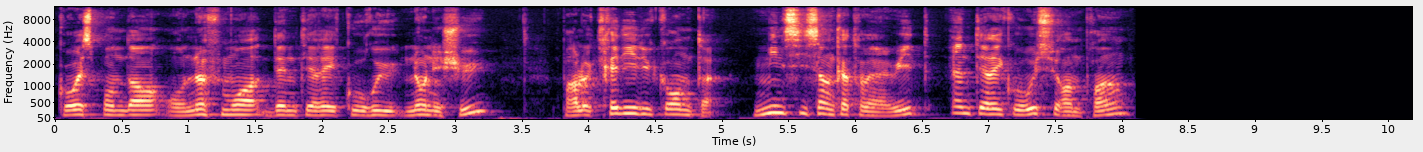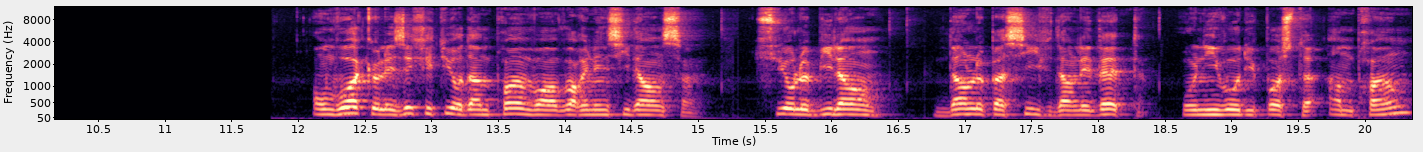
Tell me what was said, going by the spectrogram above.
correspondant aux 9 mois d'intérêt couru non échu, par le crédit du compte 1688, intérêt couru sur emprunt. On voit que les écritures d'emprunt vont avoir une incidence sur le bilan dans le passif, dans les dettes, au niveau du poste emprunt,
